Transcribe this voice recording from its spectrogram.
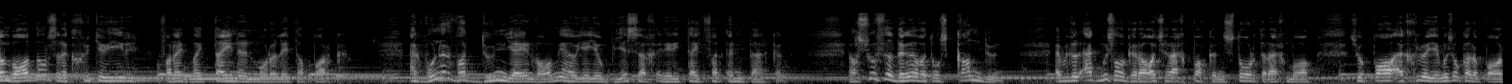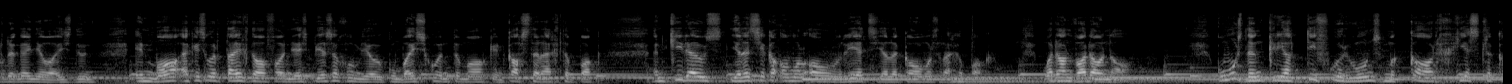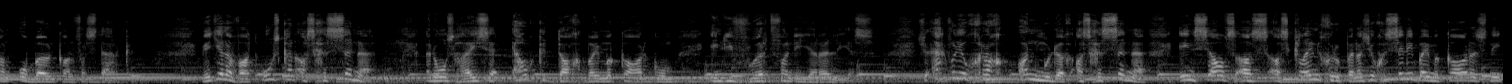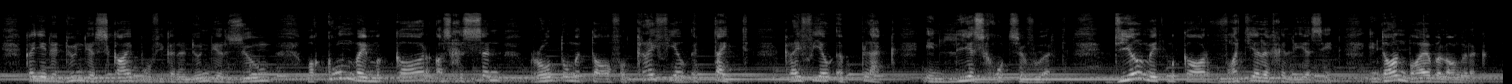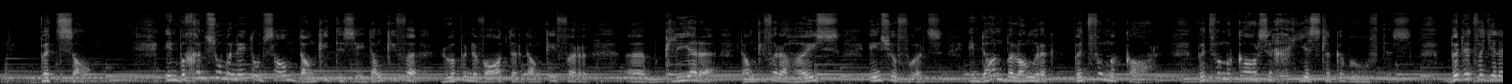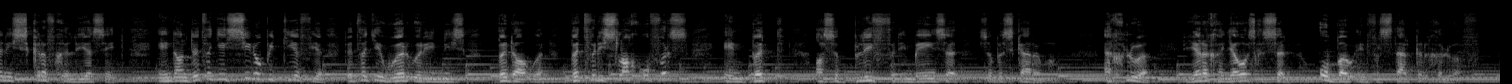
Willem Baadnors en ek groet jou hier vanuit my tuin in Moreletta Park. Ek wonder wat doen jy en waarmee hou jy jou besig in hierdie tyd van inperking? Daar's soveel dinge wat ons kan doen. Ek bedoel ek moes al garage regpak en stort regmaak. So pa, ek glo jy moes ook al 'n paar dinge in jou huis doen. En ma, ek is oortuig daarvan jy's besig om jou kombuis skoon te maak en kaste reg te pak. En kiddos, julle seker almal al reeds julle kamers reggepak. Maar dan wat daarna? Kom ons dink kreatief oor hoe ons mekaar geestelik kan opbou en kan versterk. Weet julle wat? Ons kan as gesinne in ons huise elke dag bymekaar kom en die woord van die Here lees. So ek wil jou graag aanmoedig as gesinne en selfs as as klein groepe. En as jou gesin nie bymekaar is nie, kan jy dit doen deur Skype of jy kan dit doen deur Zoom, maar kom bymekaar as gesin rondom 'n tafel. Kry vir jou 'n tyd, kry vir jou 'n plek en lees God se woord. Deel met mekaar wat jy gelees het en dan baie belangrik, bid saam. En begin sommer net om saam dankie te sê. Dankie vir lopende water, dankie vir ehm uh, klere, dankie vir 'n huis ensovoorts. En dan belangrik, bid vir mekaar. Bid vir mekaar se geestelike behoeftes. Bid dit wat jy in die skrif gelees het en dan dit wat jy sien op die TV, dit wat jy hoor oor die nuus, bid daaroor. Bid vir die slagoffers en bid asseblief vir die mense se beskerming. Ek glo die Here gaan jou as gesin opbou en versterk in geloof.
